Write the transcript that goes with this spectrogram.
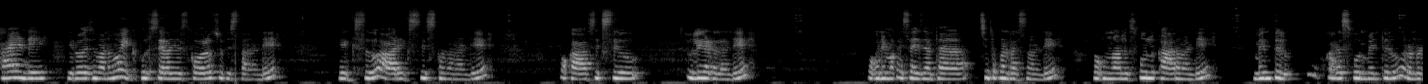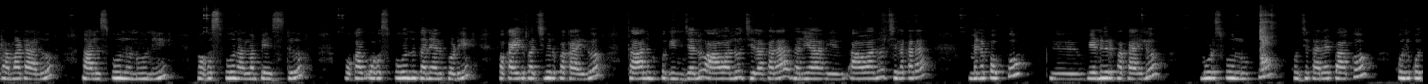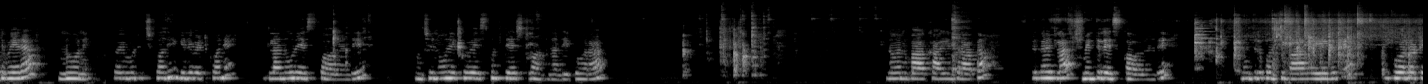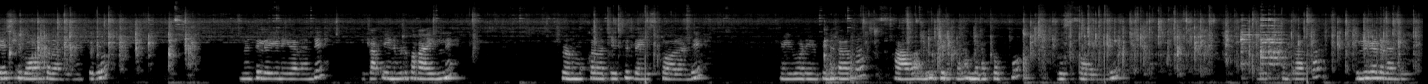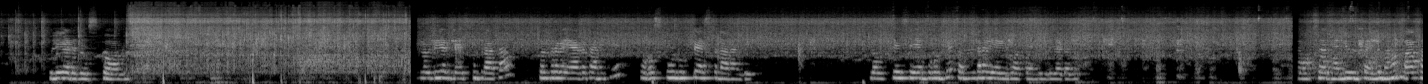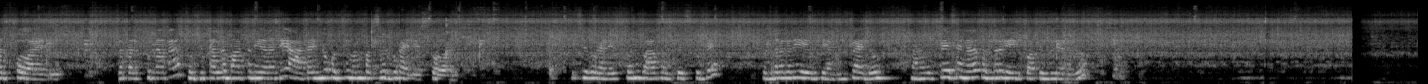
Hi అండి. ఈరోజు మనము ఎగ్ పులుసు ఎలా చేసుకోవాలో చూపిస్తానండి. ఎగ్స్ ఆరు ఎగ్స్ తీసుకున్నానండి ఒక సిక్స్ ఉల్లిగడ్డలండి. ఒక నిమ్మకాయ సైజ్ అంత చింతపండు రసం అండి. ఒక నాలుగు స్పూన్లు కారం అండి. మెంతులు ఒక అర స్పూన్ మెంతులు రెండు టమాటాలు నాలుగు స్పూన్లు నూనె ఒక స్పూన్ అల్లం పేస్ట్ ఒక ఒక స్పూన్ ధనియాల పొడి ఒక ఐదు పచ్చిమిరపకాయలు తాలింపు గింజలు ఆవాలు జీలకర్ర ధనియా ఆవాలు జీలకర్ర మినపప్పు ఎండుమిరపకాయలు మూడు స్పూన్లు ఉప్పు కొంచెం కరివేపాకు కొంచెం కొత్తిమీర నూనె. పొయ్యి ముట్టించుకొని గిన్నె పెట్టుకొని ఇట్లా నూనె వేసుకోవాలండి. కొంచెం నూనె ఎక్కువ వేసుకుంటే టేస్ట్గా ఉంటుందండి కూర. నూనె బాగా కాగిన తర్వాత ఇట్లా ఇట్లా మెంతులు వేసుకోవాలండి. మెంతులు కొంచెం బాగా వేగితే ఈ కూరలో టేస్ట్ బాగుంటుందండి మెంతులు. మెంతులు వేగినాయి కదండి. ఇట్లా ఎనిమిరపకాయలని రెండు ముక్కలు వచ్చేసి ఇట్లా వేసుకోవాలండి. ఇవి కూడా వేపిన తర్వాత ఆవాలు జీలకర్ర మినపప్పు వేసుకోవాలండి. వేసుకున్న తర్వాత ఉల్లిగడ్డలండి. ఉల్లిగడ్డ వేసుకోవాలి. ఉల్లిగడ్డలు వేసుకున్న తర్వాత తొందరగా వేయడానికి ఒక స్పూన్ ఉప్పు వేస్తున్నానండి. ఇట్లా ఉప్పు వేసి వేపుకుంటే తొందరగా వేగిపోతాయండి ఉల్లిగడ్డలు. ఒకసారి మళ్ళీ ఉల్లిపాయలు మనం బాగా కలుపుకోవాలండి. ఇట్లా కలుపుకున్నాక కొంచెం కళ్ళ మాత్రం కదండి ఆ టైంలో కొంచెం మనం పచ్చిమిరపకాయలు వేసుకోవాలి. పచ్చిమిరపకాయలు వేసుకొని బాగా కలిపేసుకుంటే తొందరగానే వేగుతాయండి ఉల్లిపాయలు. మనం ఉప్పు వేసాం కదా తొందరగా వేగిపోతాయి ఉల్లిగడ్డలు.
